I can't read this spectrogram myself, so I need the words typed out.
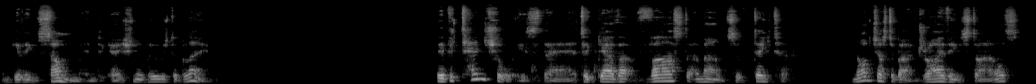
and giving some indication of who was to blame. The potential is there to gather vast amounts of data, not just about driving styles,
